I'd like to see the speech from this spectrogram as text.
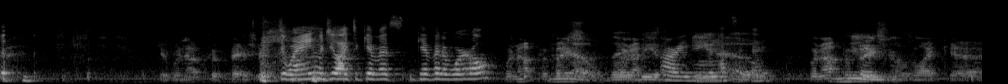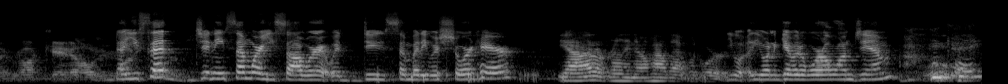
you know? If we're not professional, Dwayne, would you like to give us give it a whirl? we're not No, professional. that We're would not, be a Sorry, Dan. That's O. okay. we're not New. professionals like, uh, Raquel and. Now you said Jenny somewhere you saw where it would do somebody with short hair. Yeah, I don't really know how that would work. You you want to give it a whirl on Jim? Okay.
